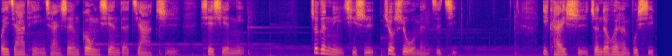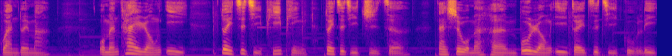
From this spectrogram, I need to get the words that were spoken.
为家庭产生贡献的价值。谢谢你，这个你其实就是我们自己。一开始真的会很不习惯，对吗？我们太容易对自己批评，对自己指责，但是我们很不容易对自己鼓励，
